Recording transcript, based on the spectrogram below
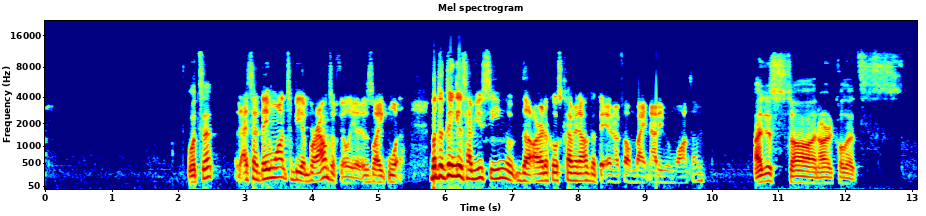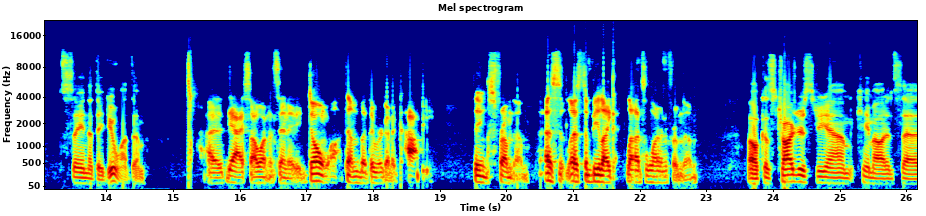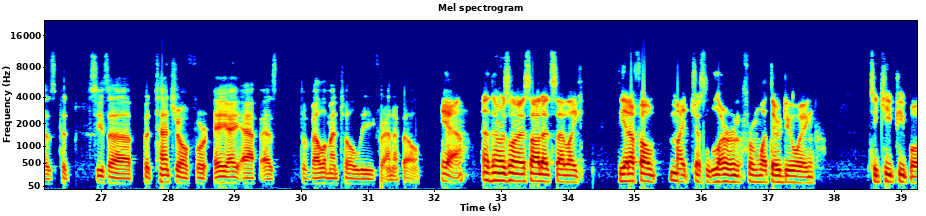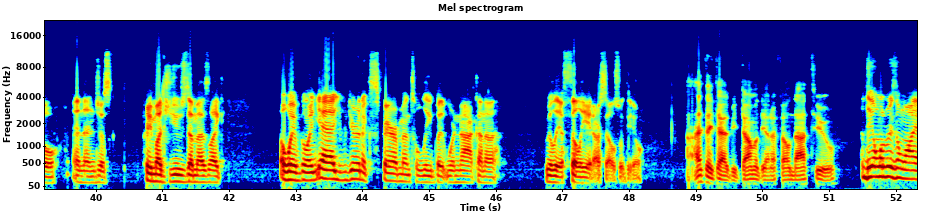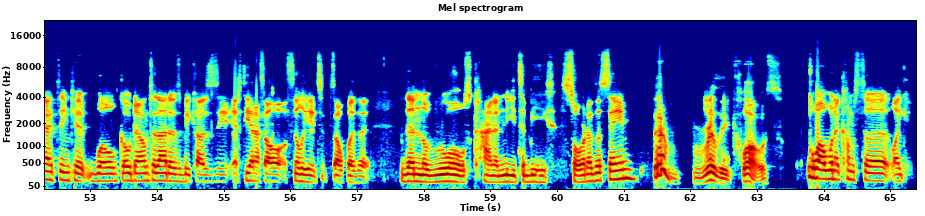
What's that? I said they want to be a Browns affiliate. Is like what? But the thing is, have you seen the, the articles coming out that the NFL might not even want them? I just saw an article that's saying that they do want them. I, yeah, I saw one that said they don't want them, but they were going to copy things from them as as to be like, let's learn from them. Oh, because Chargers GM came out and says sees a potential for AAF as developmental league for NFL. Yeah, and there was one I saw that said like the NFL might just learn from what they're doing to keep people, and then just pretty much use them as like a way of going, yeah, you're an experimental league, but we're not gonna really affiliate ourselves with you. I think that'd be dumb of the NFL not to. The only reason why I think it will go down to that is because the, if the NFL affiliates itself with it, then the rules kind of need to be sort of the same. They're really close. Well, when it comes to like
